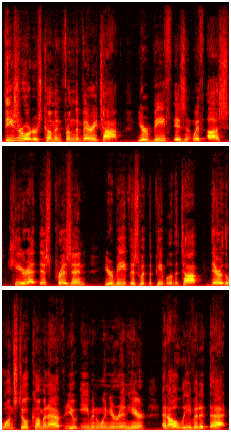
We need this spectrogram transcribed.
these are orders coming from the very top. Your beef isn't with us here at this prison. Your beef is with the people at the top. They're the ones still coming after you, even when you're in here. And I'll leave it at that.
